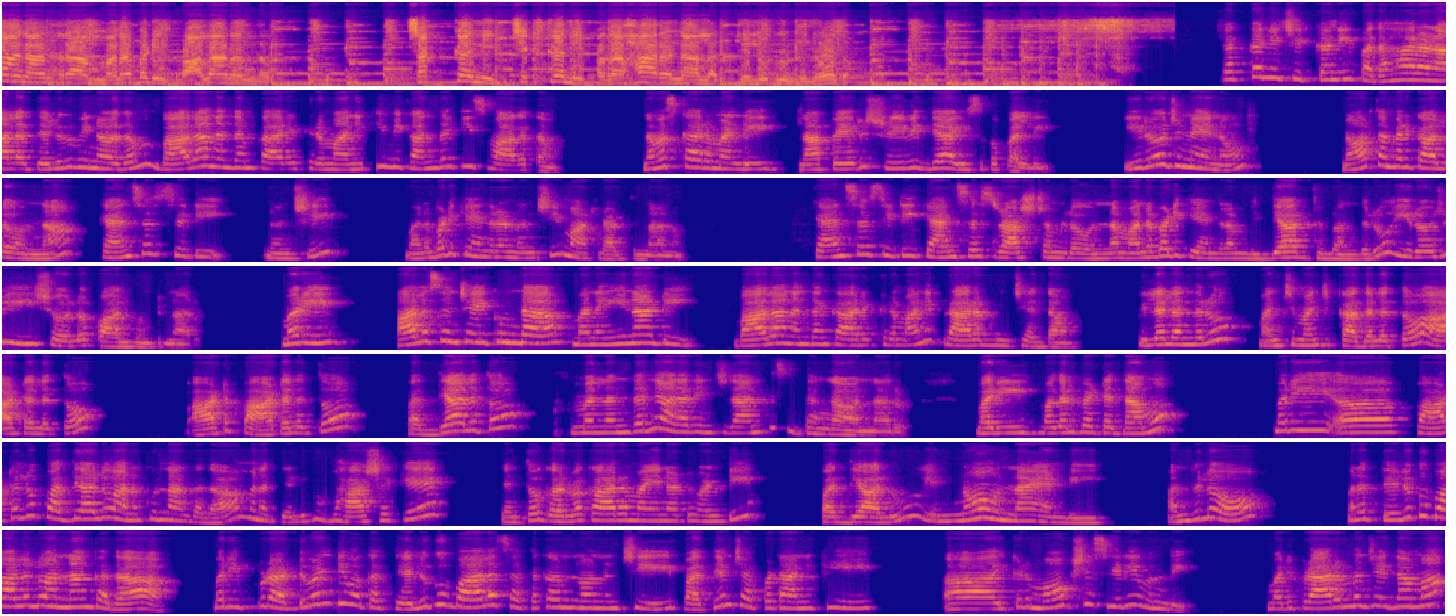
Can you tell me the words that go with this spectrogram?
రారెండోయ్ మనబడి బాలానందం. చక్కని చిక్కని పదహారణాల తెలుగు వినోదం. చక్కని చిక్కని పదహారణాల తెలుగు వినోదం బాలానందం కార్యక్రమానికి మీకు అందరికీ స్వాగతం. నమస్కారం అండి. నా పేరు శ్రీవిద్య ఇసుకపల్లి. ఈరోజు నేను నార్త్ అమెరికాలో ఉన్న క్యాన్సర్ సిటీ నుంచి మనబడి కేంద్రం నుంచి మాట్లాడుతున్నాను. క్యాన్సర్ సిటీ క్యాన్సర్స్ రాష్ట్రంలో ఉన్న మనబడి కేంద్రం విద్యార్థులందరూ ఈరోజు ఈ షోలో పాల్గొంటున్నారు. మరి ఆలస్యం చేయకుండా మన ఈనాటి బాలానందం కార్యక్రమాన్ని ప్రారంభించేద్దాం. పిల్లలందరూ మంచి మంచి కథలతో ఆటలతో ఆట పాటలతో పద్యాలతో మిమ్మల్ని అందరినీ అలరించడానికి సిద్ధంగా ఉన్నారు. మరి మొదలు పెట్టేద్దాము. మరి ఆ పాటలు పద్యాలు అనుకున్నాం కదా మన తెలుగు భాషకే ఎంతో గర్వకారమైనటువంటి పద్యాలు ఎన్నో ఉన్నాయండి. అందులో మన తెలుగు బాలలు అన్నాం కదా మరి ఇప్పుడు అటువంటి ఒక తెలుగు బాల శతకంలో నుంచి పద్యం చెప్పటానికి ఆ ఇక్కడ మోక్ష సిరి ఉంది. మరి ప్రారంభం చేద్దామా?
